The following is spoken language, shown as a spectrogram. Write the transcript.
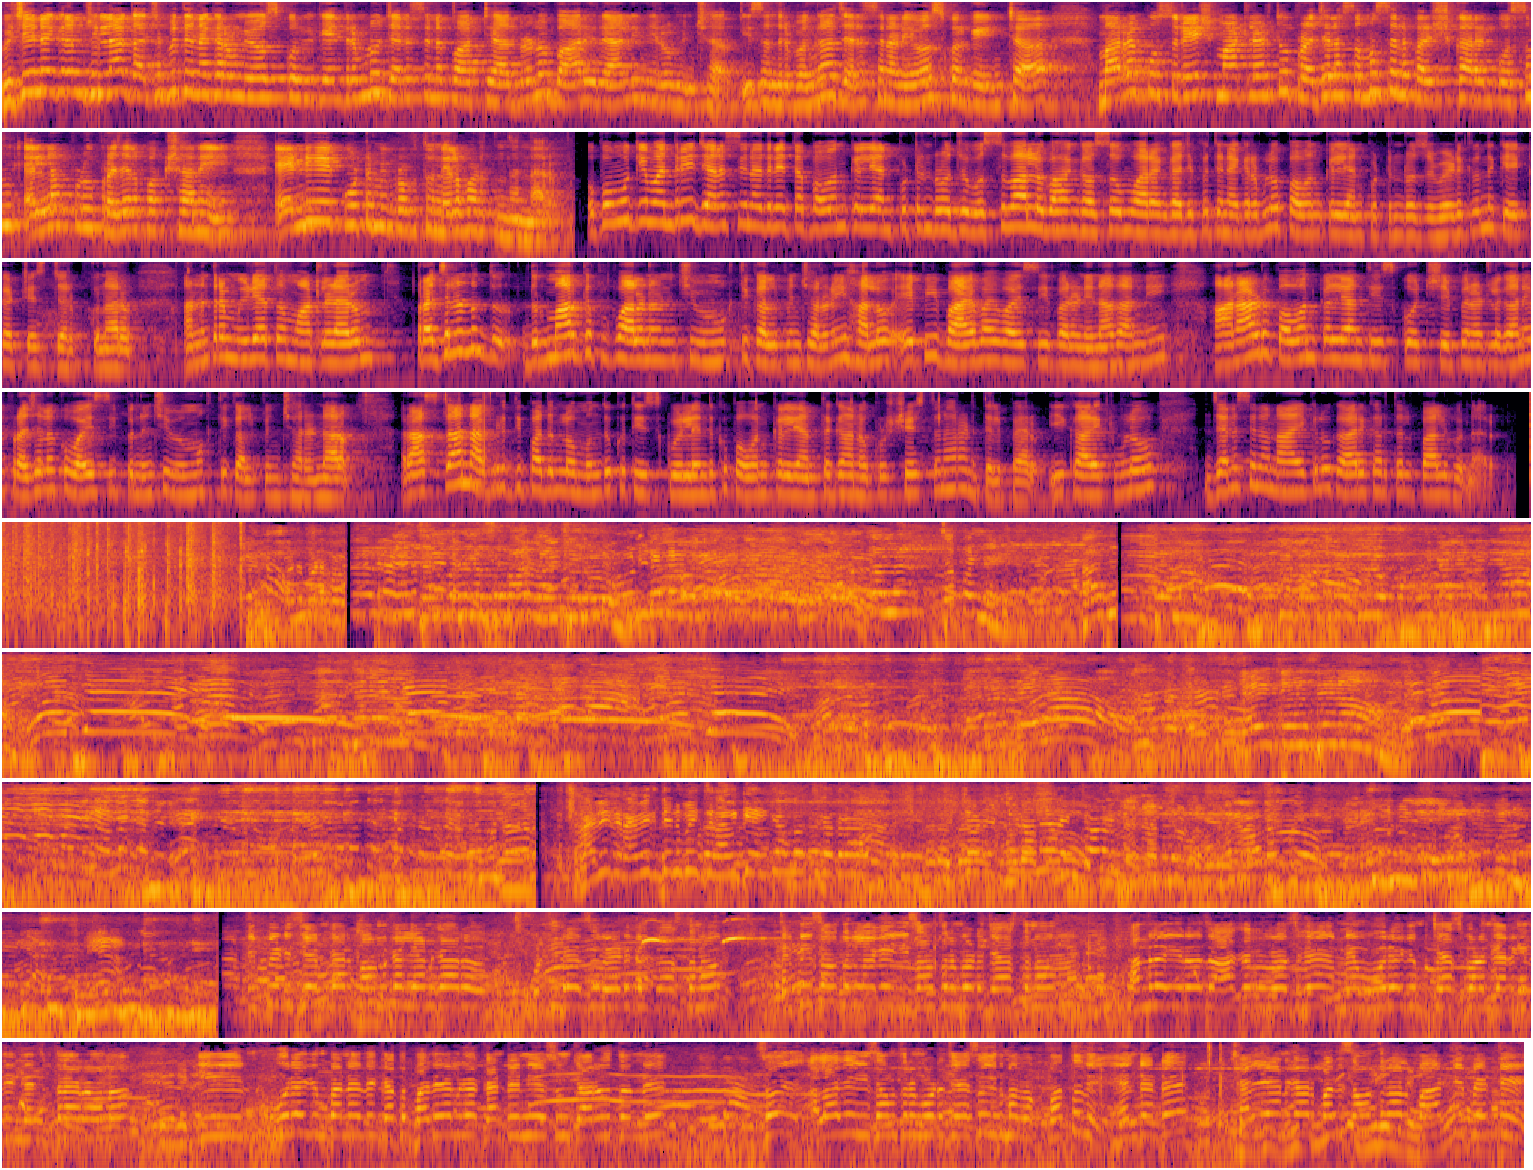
విజయనగరం జిల్లా గజపతి నగరం నియోజకవర్గ కేంద్రంలో జనసేన పార్టీ ఆధ్వర్యంలో భారీ ర్యాలీ నిర్వహించారు. ఈ సందర్భంగా జనసేన నియోజకవర్గ ఇన్ఛార్జ్ మర్రపు సురేష్ మాట్లాడుతూ ప్రజల సమస్యల పరిష్కారం కోసం ఎల్లప్పుడూ ప్రజల పక్షానే ఎన్డీఏ కూటమి ప్రభుత్వం నిలబడుతుందన్నారు. ఉప ముఖ్యమంత్రి జనసేన అధినేత పవన్ కళ్యాణ్ పుట్టినరోజు ఉత్సవాల్లో భాగంగా సోమవారం గజపతి నగరంలో పవన్ కళ్యాణ్ పుట్టినరోజు వేడుకలను కేక్ కట్ చేసి జరుపుకున్నారు. అనంతరం మీడియాతో మాట్లాడారు. ప్రజలను దుర్- దుర్మార్గపు పాలన నుంచి విముక్తి కల్పించాలని hello AP bye bye YCP అనే నినాదాన్ని ఆనాడు పవన్ కళ్యాణ్ తీసుకొచ్చి చెప్పినట్లుగానే ప్రజలకు వైసీపీ నుంచి విముక్తి కల్పించారన్నారు. రాష్ట్రాన్ని అభివృద్ధి పదంలో ముందుకు తీసుకువెళ్ళేందుకు పవన్ కళ్యాణ్ ఎంతగానో కృషి చేస్తున్నారని తెలిపారు. ఈ కార్యక్రమంలో జనసేన నాయకులు కార్యకర్తలు పాల్గొన్నారు. రవికి రవికి తినిపించి రవికి. పవన్ కళ్యాణ్ గారు పుట్టినరోజు వేడుకలు చేస్తున్నాం. ప్రతి సంవత్సరం లాగా ఈ సంవత్సరం కూడా చేస్తున్నాం. అందులో ఈ రోజు ఆఖరి రోజుగా మేము ఊరేగింపు చేసుకోవడం జరిగింది గజపతినగరంలో ఈ ఊరేగింపు అనేది గత పదేళ్ళుగా కంటిన్యూషన్ జరుగుతుంది. సో అలాగే ఈ సంవత్సరం కూడా చేసాం ఇది మాకు కొత్తది. ఏంటంటే కళ్యాణ్ గారు పది సంవత్సరాలు పార్టీ పెట్టి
